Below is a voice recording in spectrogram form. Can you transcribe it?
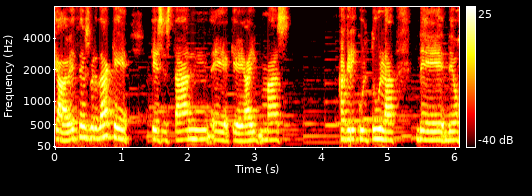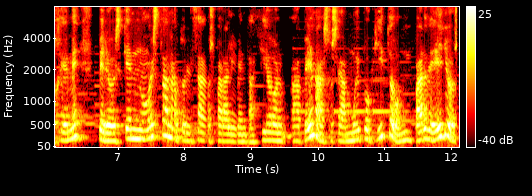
cada vez es verdad que, se están, que hay más agricultura de, de, OGM, pero es que no están autorizados para alimentación apenas, o sea, muy poquito, un par de ellos.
